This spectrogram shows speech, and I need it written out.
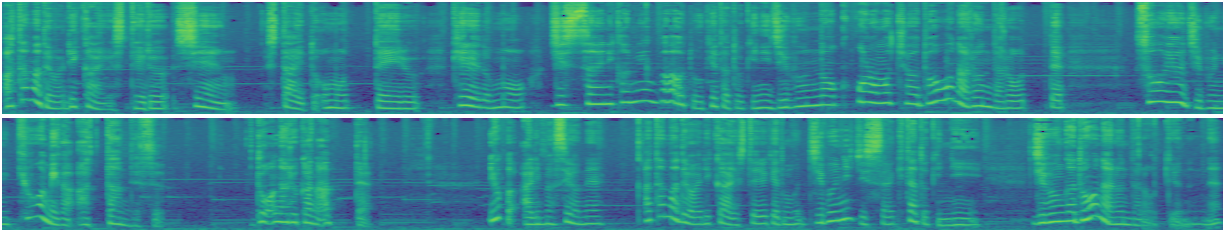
頭では理解してる支援したいと思っているけれども実際にカミングアウトを受けた時に自分の心持ちはどうなるんだろうってそういう自分に興味があったんです。どうなるかなって。よくありますよね。頭では理解してるけども自分に実際来た時に自分がどうなるんだろうっていうのにね。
